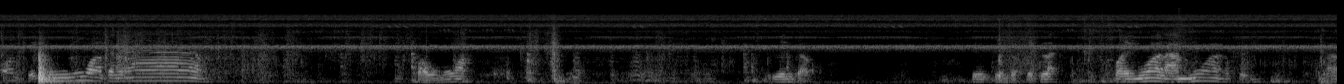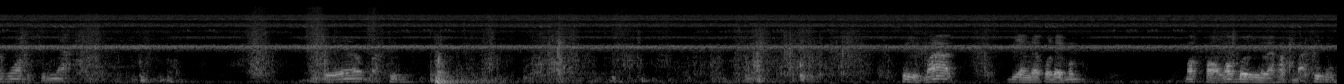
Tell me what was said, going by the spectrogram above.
นอนเป็นมูงวงกันนะเป่างวงเอื้อนกับเอื้อนเปลี่ยนกับเป็ดละปล่อยง่วลามง่วครับผมลามง่วงไปกินเนี่ย เดี๋ยวบัดทีสืบมากเบียงแล้วก็ได้มามาขอมาเบิ้งแหล้วครับบาทที่หนึง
